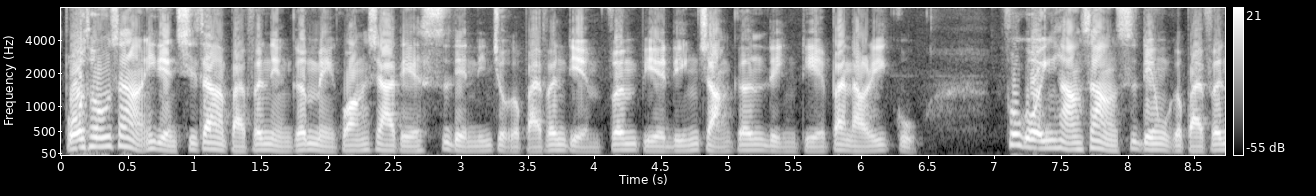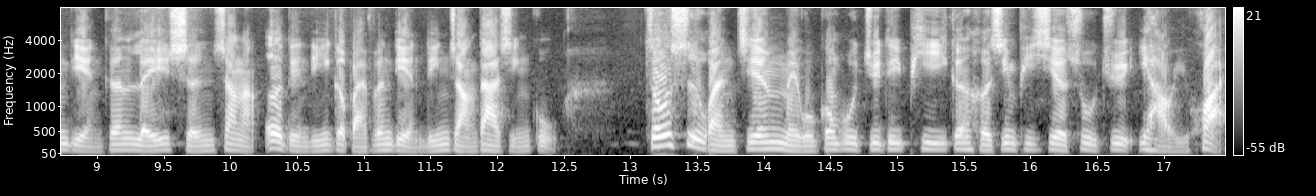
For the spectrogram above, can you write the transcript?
博通上涨一点七三个百分点，跟美光下跌四点零九个百分点，分别领涨跟领跌半导体股。富国银行上涨四点五个百分点，跟雷神上涨二点零一个百分点，领涨大型股。周四晚间，美国公布 GDP 跟核心 PC 的数据一好一坏，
